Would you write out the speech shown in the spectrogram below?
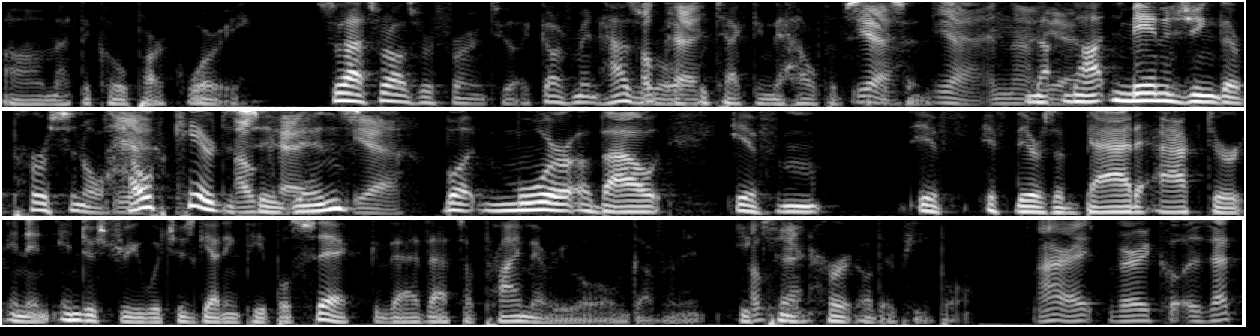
um, at the Copar Quarry. So that's what I was referring to. Like government has a role Okay. protecting the health of Yeah, citizens, yeah, and that- not, yeah. not managing their personal Yeah. health care Okay, decisions, yeah. but more about if if if there's a bad actor in an industry which is getting people sick, that that's a primary role of government. You Okay. can't hurt other people. All right, very cool. Is that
